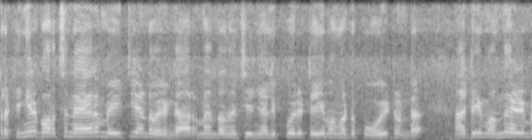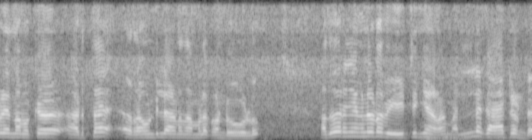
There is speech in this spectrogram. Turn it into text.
ട്രക്കിങ്ങിന് കുറച്ച് നേരം വെയിറ്റ് ചെയ്യേണ്ടി വരും. കാരണം എന്താണെന്ന് വെച്ച് കഴിഞ്ഞാൽ ഇപ്പോൾ ഒരു ടീം അങ്ങോട്ട് പോയിട്ടുണ്ട്. ആ ടീം വന്നു കഴിയുമ്പോഴേ നമുക്ക് അടുത്ത റൗണ്ടിലാണ് നമ്മളെ കൊണ്ടുപോകുള്ളൂ അതുവരെ ഞങ്ങളിവിടെ വെയിറ്റിംഗ് ആണ്. നല്ല കാറ്റുണ്ട്.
